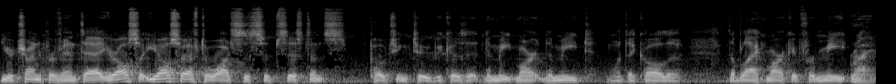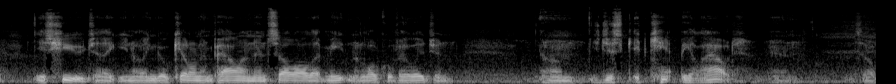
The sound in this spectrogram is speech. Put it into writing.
you're trying to prevent that. You're also you also have to watch the subsistence poaching too, because the meat mar- the meat what they call the the black market for meat Right. Is huge. Like you know, they can go kill an impala and then sell all that meat in the local village, and um, you just it can't be allowed. And so,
